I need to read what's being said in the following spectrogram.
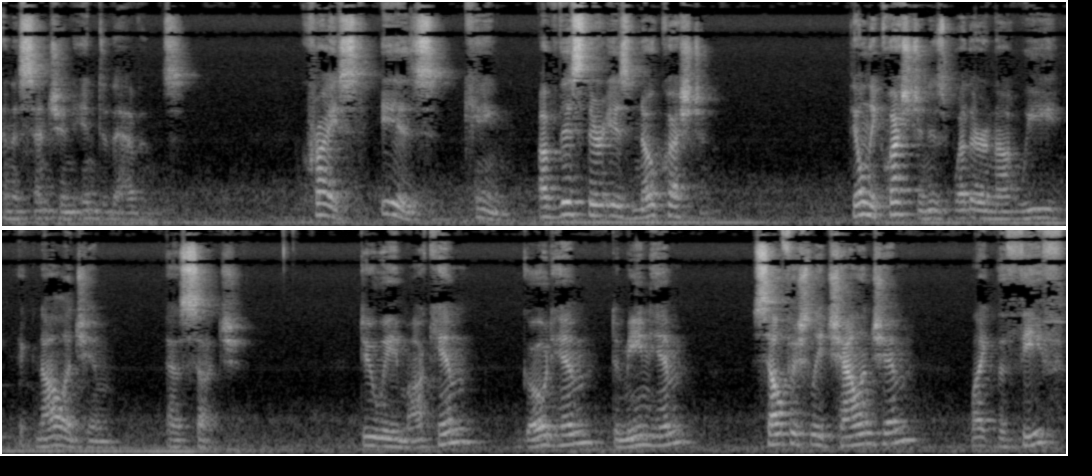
and ascension into the heavens. Christ is King. Of this there is no question. The only question is whether or not we acknowledge him as such. Do we mock him, goad him, demean him, selfishly challenge him like the thief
